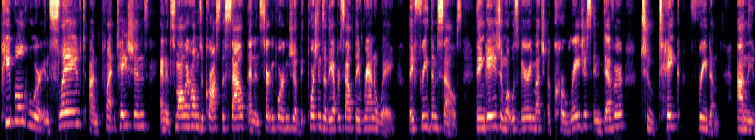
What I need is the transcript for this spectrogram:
People who were enslaved on plantations and in smaller homes across the South and in certain portions of the portions of the Upper South, they ran away. They freed themselves. They engaged in what was very much a courageous endeavor to take freedom on the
